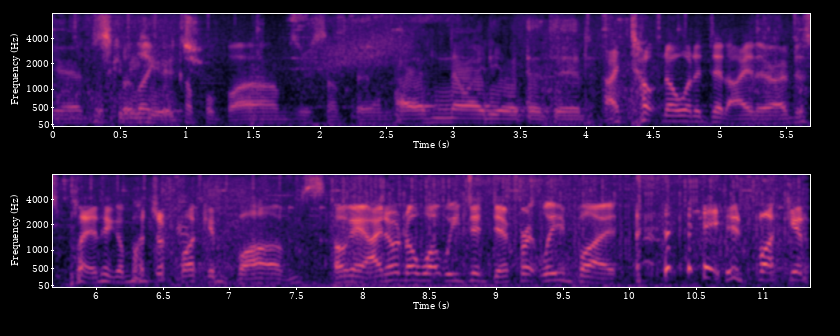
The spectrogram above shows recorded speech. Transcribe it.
Yeah, This just could put be like a couple bombs or something. I have no idea what that did. I don't know what it did either. I'm just planting a bunch of fucking bombs. Okay, I don't know what we did differently, but it fucking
